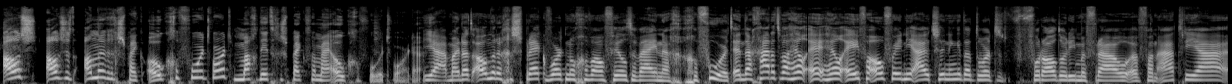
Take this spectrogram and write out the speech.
als, als het andere gesprek ook gevoerd wordt, mag dit gesprek van mij ook gevoerd worden. Ja, maar dat andere gesprek wordt nog gewoon veel te weinig gevoerd. En daar gaat het wel heel, heel even over in die uitzendingen. Dat wordt vooral door die mevrouw eh, van Atria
